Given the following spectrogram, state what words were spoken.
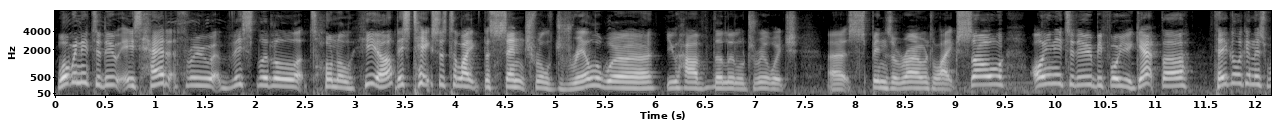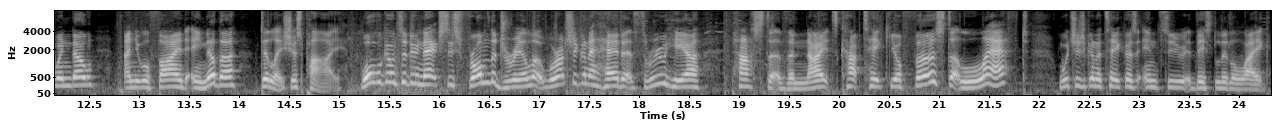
What we need to do is head through this little tunnel here. This takes us to like the central drill where you have the little drill which uh, spins around like so. All you need to do before you get there take a look in this window, and you will find another delicious pie. What we're going to do next is from the drill, we're actually going to head through here past the nightcap. Take your first left, which is going to take us into this little, like,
